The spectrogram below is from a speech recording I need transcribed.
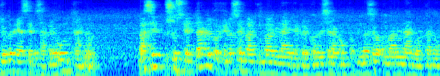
Yo podría hacer esa pregunta, ¿no? Va a ser sustentable porque no se va a tomar un aire, pero cuando se la, no se va a tomar un árbol, perdón.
